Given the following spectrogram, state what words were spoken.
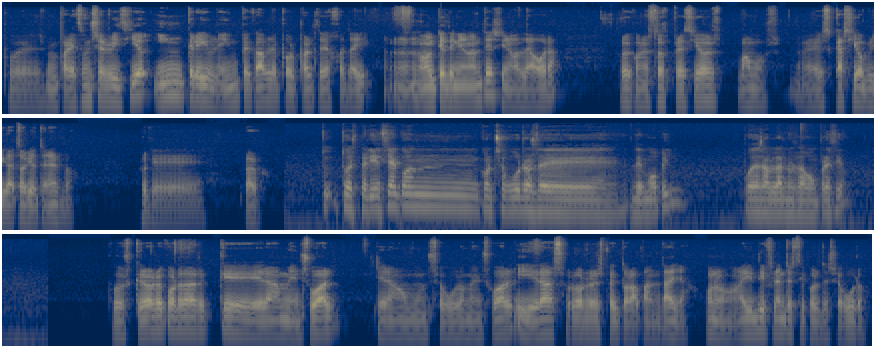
pues me parece un servicio increíble, impecable por parte de JI. No el que tenían antes, sino el de ahora. Porque con estos precios, vamos, es casi obligatorio tenerlo. Porque, claro. ¿Tu, experiencia con, seguros de móvil? ¿Puedes hablarnos de algún precio? Pues creo recordar que era mensual, que era un seguro mensual y era solo respecto a la pantalla. Bueno, hay diferentes tipos de seguro,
